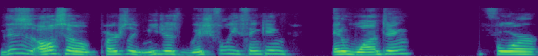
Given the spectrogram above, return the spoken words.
this is also partially me just wishfully thinking and wanting for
